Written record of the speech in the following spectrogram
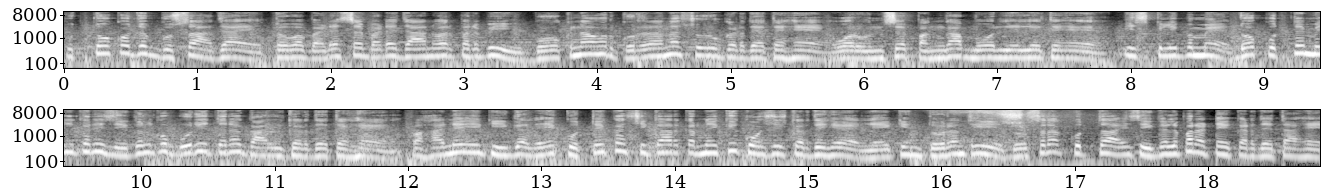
कुत्तों को जब गुस्सा आ जाए तो वह बड़े से बड़े जानवर पर भी भौंकना और गुर्राना शुरू कर देते हैं और उनसे पंगा मोल ले लेते हैं। इस क्लिप में दो कुत्ते मिलकर इस ईगल को बुरी तरह घायल कर देते हैं। पहले एक ईगल एक कुत्ते का शिकार करने की कोशिश करती है, लेकिन तुरंत ही दूसरा कुत्ता इस ईगल पर अटैक कर देता है।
